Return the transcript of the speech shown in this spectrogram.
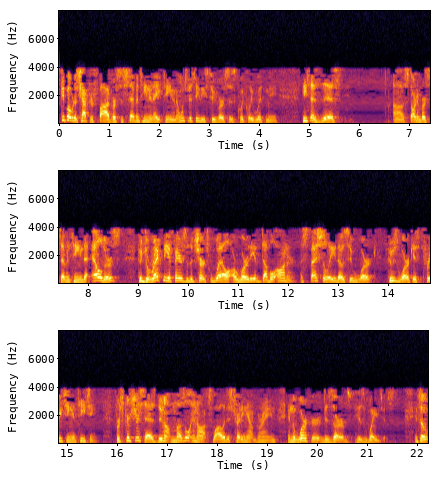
skip over to chapter 5, verses 17 and 18. And I want you to see these two verses quickly with me. He says this, uh, starting verse 17, the elders who direct the affairs of the church well are worthy of double honor, especially those who work, whose work is preaching and teaching. For scripture says, do not muzzle an ox while it is treading out grain, and the worker deserves his wages. And so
